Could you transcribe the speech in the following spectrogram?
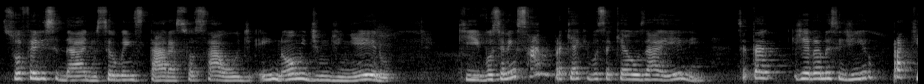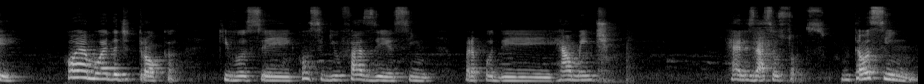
sua felicidade, o seu bem-estar, a sua saúde, em nome de um dinheiro que você nem sabe para que é que você quer usar ele, você está gerando esse dinheiro para quê? Qual é a moeda de troca que você conseguiu fazer assim para poder realmente realizar seus sonhos? Então, assim,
